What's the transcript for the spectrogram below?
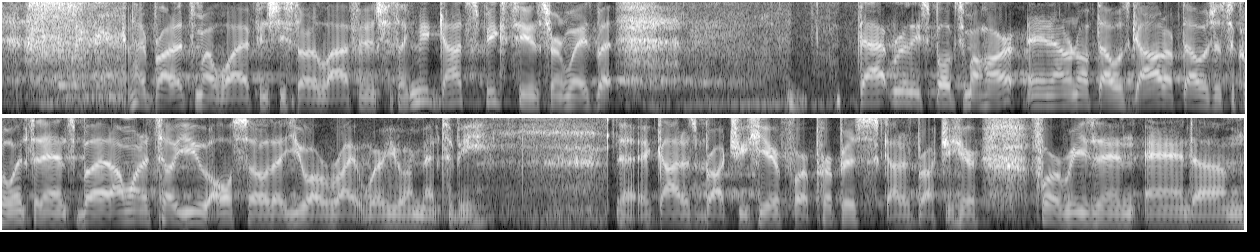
And I brought it to my wife, and she started laughing, and she's like, God speaks to you in certain ways. But that really spoke to my heart, and I don't know if that was God or if that was just a coincidence, but I want to tell you also that you are right where you are meant to be. That God has brought you here for a purpose, God has brought you here for a reason, and um,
